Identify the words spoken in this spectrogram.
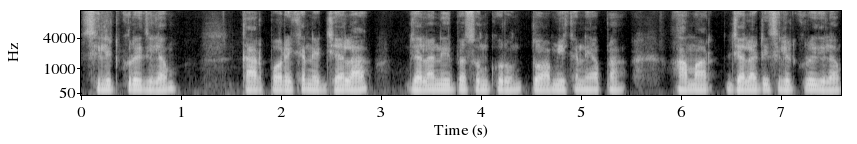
সিলেক্ট করে দিলাম। তারপর এখানে জেলা জেলা নির্বাচন করুন। তো আমি এখানে আপনার, আমার জেলাটি সিলেক্ট করে দিলাম।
